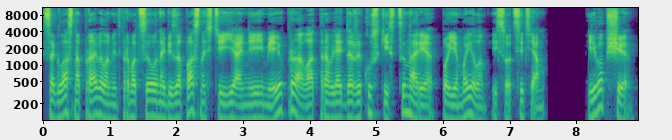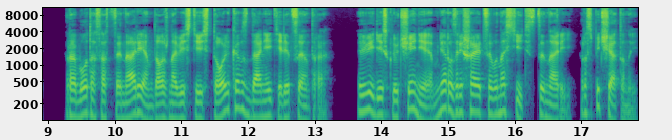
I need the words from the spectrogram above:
Согласно правилам информационной безопасности, я не имею права отправлять даже куски сценария по e-mail и соцсетям. И вообще, работа со сценарием должна вестись только в здании телецентра. В виде исключения мне разрешается выносить сценарий, распечатанный,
